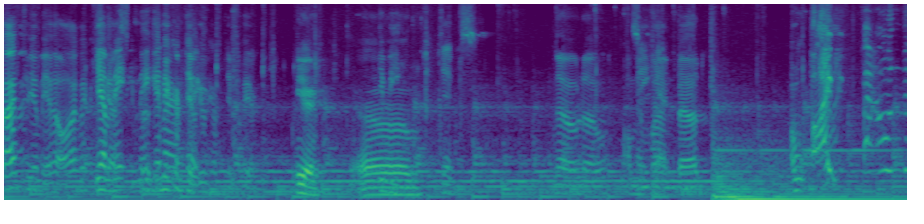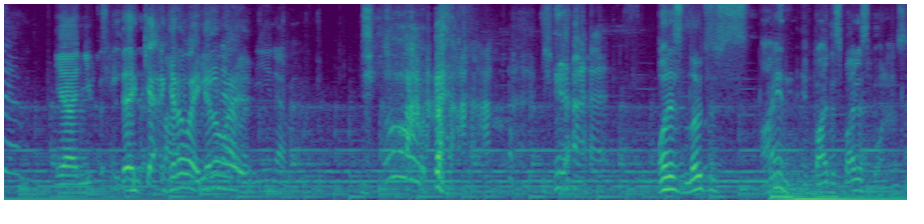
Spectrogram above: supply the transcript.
I have three of me. I'll make Yeah, you guys. make- make Give an iron pick. give me craft table here. Here. Give me Um. Dibs. No, no. I'll make it. bad. Oh, I found them! Yeah, and you Take get, get, fine. get away, Me get and away. Evan, me and Evan. yes! Oh, there's loads of iron by the spider spawners.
